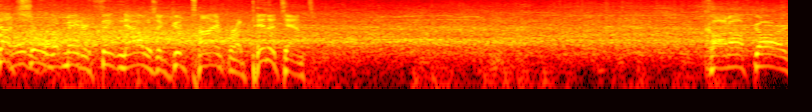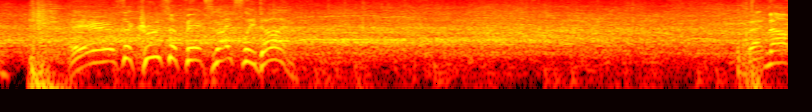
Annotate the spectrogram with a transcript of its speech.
Not sure what made her think now was a good time for a pin attempt. Caught off guard. There's the crucifix. Nicely done. Betting up.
